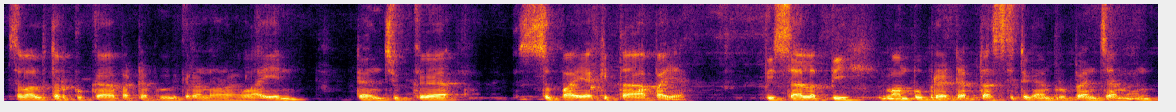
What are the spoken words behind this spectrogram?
selalu terbuka pada pemikiran orang lain dan juga supaya kita apa ya bisa lebih mampu beradaptasi dengan perubahan zaman.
